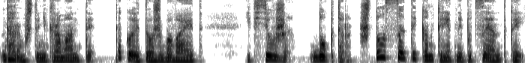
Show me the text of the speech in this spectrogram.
Даром, что некроманты. Такое тоже бывает. И все же, доктор, что с этой конкретной пациенткой?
